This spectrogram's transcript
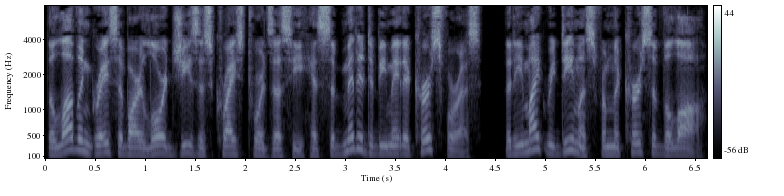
The love and grace of our Lord Jesus Christ towards us, He has submitted to be made a curse for us, that He might redeem us from the curse of the law.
